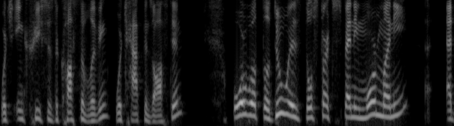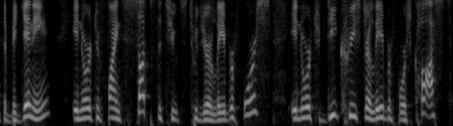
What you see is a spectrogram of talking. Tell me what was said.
which increases the cost of living, which happens often, or what they'll do is they'll start spending more money at the beginning in order to find substitutes to their labor force in order to decrease their labor force cost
